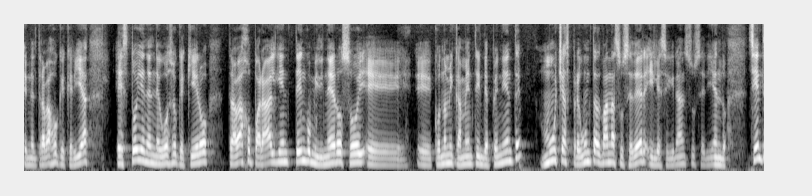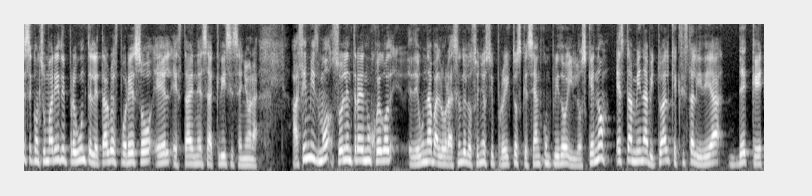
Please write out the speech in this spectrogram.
en el trabajo que quería, estoy en el negocio que quiero, trabajo para alguien, tengo mi dinero, soy eh, eh, económicamente independiente. Muchas preguntas van a suceder y le seguirán sucediendo. Siéntese con su marido y pregúntele, tal vez por eso él está en esa crisis, señora. Asimismo, suele entrar en un juego de, una valoración de los sueños y proyectos que se han cumplido y los que no. Es también habitual que exista la idea de que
